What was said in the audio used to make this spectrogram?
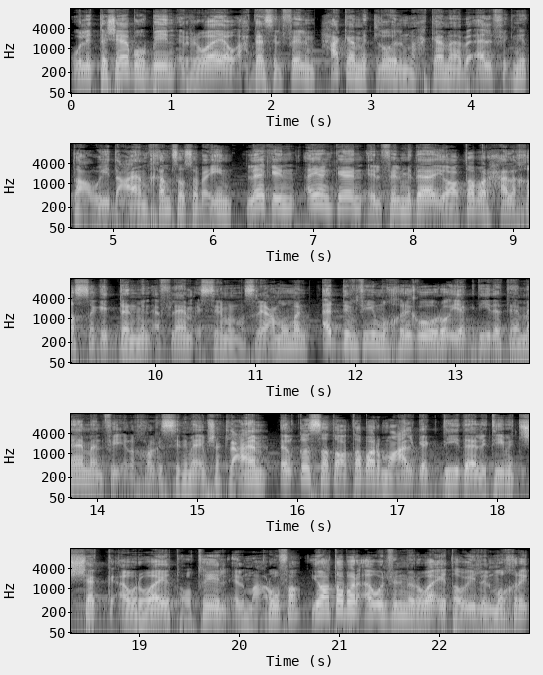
وللتشابه بين الرواية وأحداث الفيلم حكمت له المحكمة بألف جنيه تعويض عام 75 لكن أيا كان الفيلم ده يعتبر حالة خاصة جدا من أفلام السينما المصرية. عموما قدم فيه مخرجه رؤية جديدة تماما في الإخراج السينمائي بشكل عام. القصة تعتبر معالجة جديدة لتيمة الشك أو رواية عطيل المعروفة. يعتبر أول فيلم روائي طويل للمخرج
